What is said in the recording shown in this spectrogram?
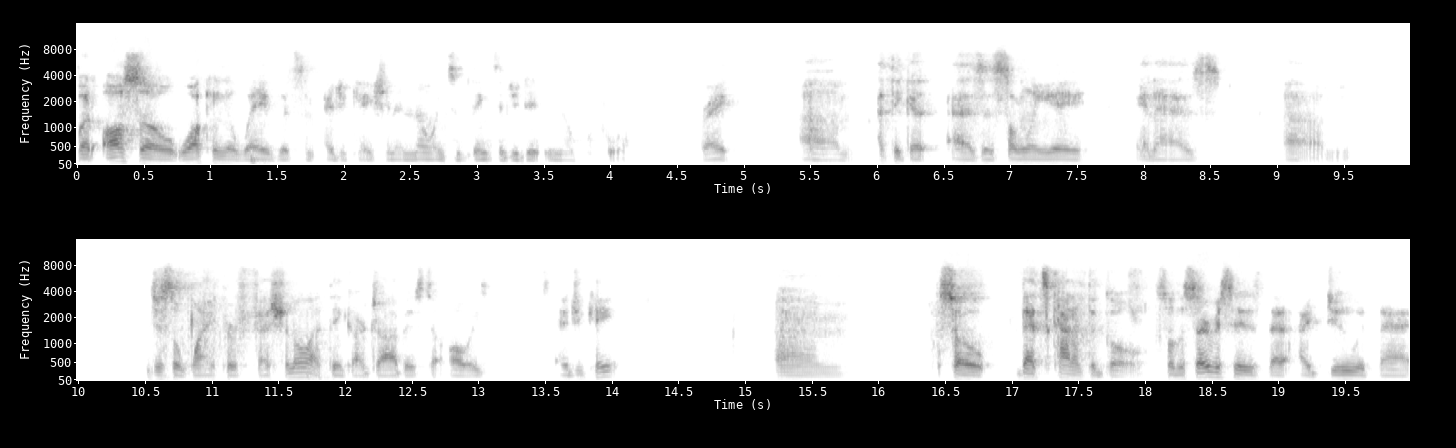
but also walking away with some education and knowing some things that you didn't know before, right? Um, I think as a sommelier and as um, just a wine professional, I think our job is to always educate. Um, so that's kind of the goal. So the services that I do with that,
